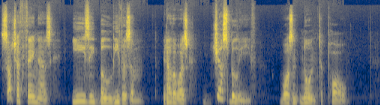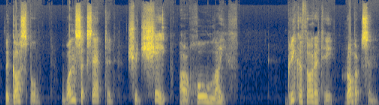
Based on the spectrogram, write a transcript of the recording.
Such a thing as easy believism, in other words, just believe, wasn't known to Paul. The gospel, once accepted, should shape our whole life. Greek authority Robertson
